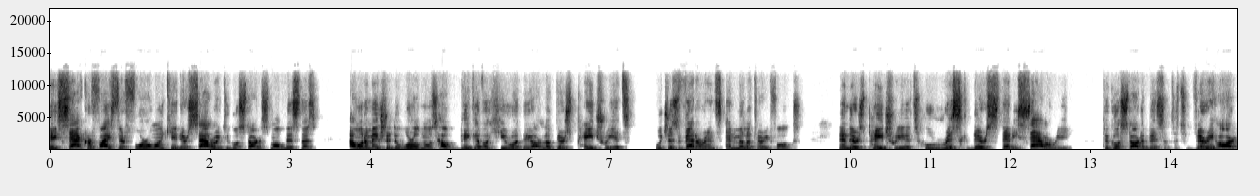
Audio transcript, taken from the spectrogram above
they sacrifice their 401k their salary to go start a small business i want to make sure the world knows how big of a hero they are look there's patriots which is veterans and military folks then there's patriots who risk their steady salary to go start a business it's very hard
